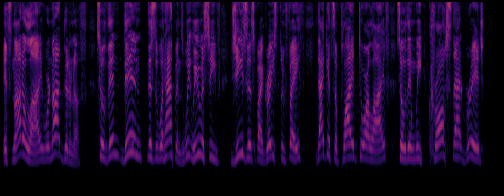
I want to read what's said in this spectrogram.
It's not a lie. We're not good enough. So then, then this is what happens. We, we receive Jesus by grace through faith. That gets applied to our life. So then we cross that bridge.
